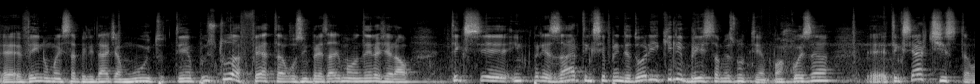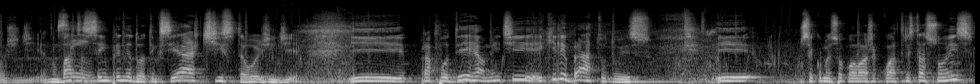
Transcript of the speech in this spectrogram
é, vem numa instabilidade há muito tempo. Isso tudo afeta os empresários de uma maneira geral. Tem que ser empresário, tem que ser empreendedor e equilibrista ao mesmo tempo. Uma coisa é, tem que ser artista hoje em dia. Não basta Sim. ser empreendedor, tem que ser artista hoje em dia. E para poder realmente equilibrar tudo isso. E você começou com a loja Quatro Estações,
